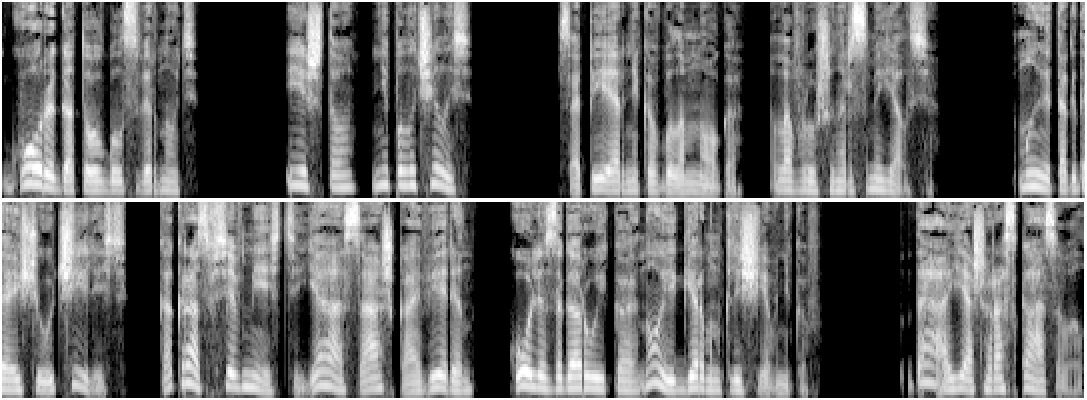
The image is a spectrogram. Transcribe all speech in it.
Горы готов был свернуть. И что, не получилось? Соперников было много. Лаврушин рассмеялся. Мы тогда еще учились. Как раз все вместе. Я, Сашка, Аверин, Коля Загоруйко, ну и Герман Клещевников. Да, я ж рассказывал.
